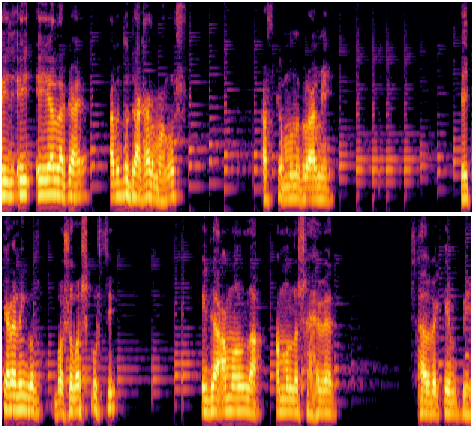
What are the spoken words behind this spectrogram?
এই এই এই এলাকায় আমি তো ঢাকার মানুষ। আজকে মনে করো আমি এই কেরানীগঞ্জ বসবাস করছি। এটা আমল্লা আমল্লা সাহেবের, সাবেক এমপি,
